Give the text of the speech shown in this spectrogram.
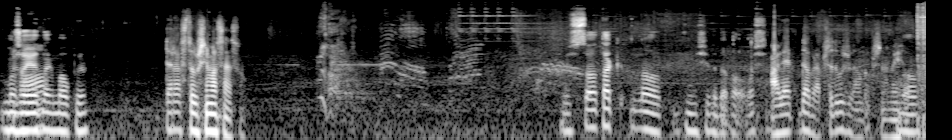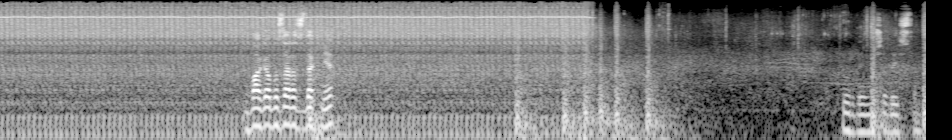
Może No. jednak małpy. Teraz to już nie ma sensu. Wiesz co, tak, no, mi się wydawało właśnie. Ale dobra, przedłużyłem go przynajmniej. No. Uwaga, bo zaraz zdechnie. Kurde, muszę wyjść stąd.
